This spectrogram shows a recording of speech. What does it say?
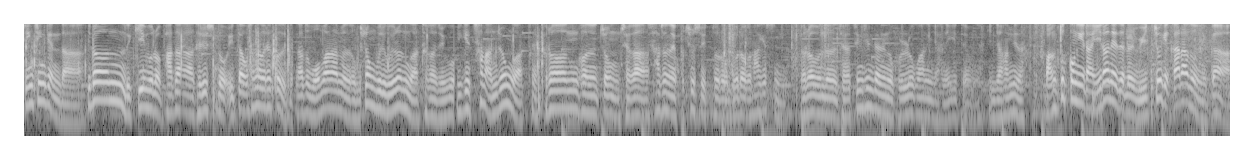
찡찡댄다 이런 느낌으로 받아들일 수도 있다고 생각을 했거든요. 나도 뭐만 하면 수정 부리고 이러는 것 같아가지고 이게 참 안 좋은 것 같아. 그런 거는 좀 제가 사전에 고칠 수 있도록 노력을 하겠습니다. 여러분들은 제가 찡찡대는 거 보려고 하는 게 아니기 때문에 인정합니다. 왕뚜껑이랑 이런 애들을 위쪽에 깔아놓으니까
